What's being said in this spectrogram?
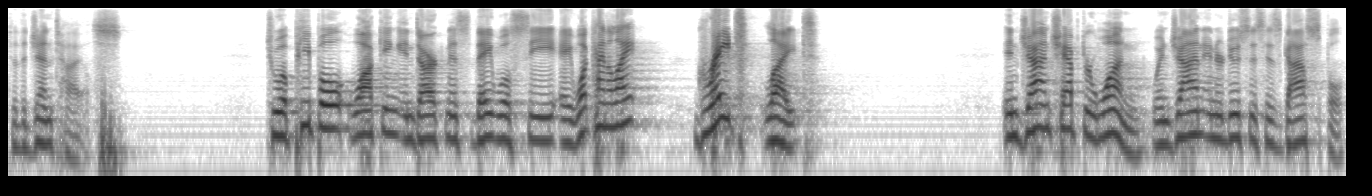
to the Gentiles. To a people walking in darkness, they will see a what kind of light? Great light. In John chapter 1, when John introduces his gospel,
